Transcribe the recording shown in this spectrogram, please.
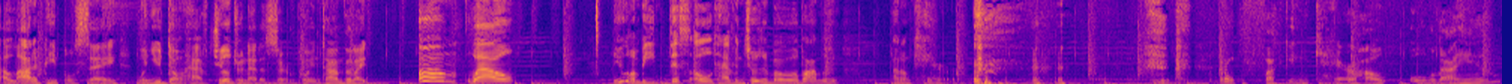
a lot of people say when you don't have children at a certain point in time, they're like, um, well, you're gonna be this old having children, blah blah blah. Like, I don't care. I don't fucking care how old I am.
